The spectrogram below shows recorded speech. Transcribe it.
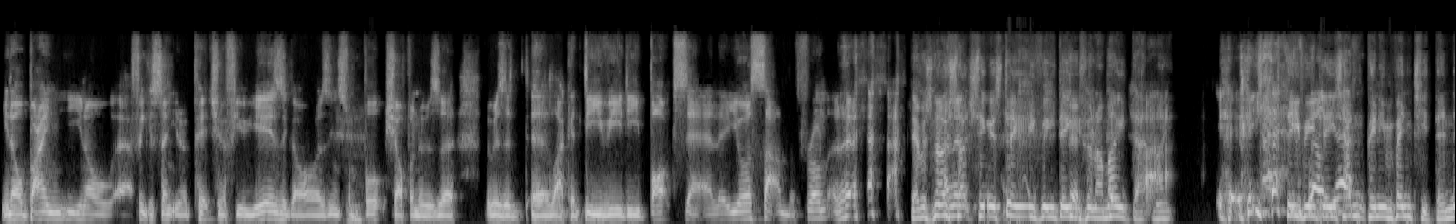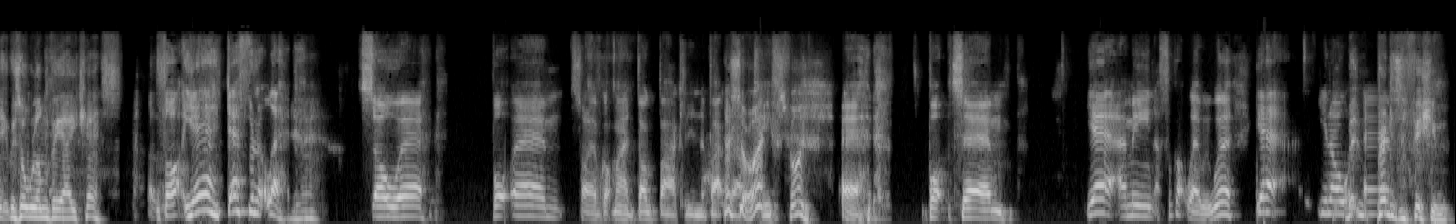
you know, buying, you know, I think I sent you a picture a few years ago. I was in some bookshop and there was a there was a uh, like a DVD box set, and you were sat on the front. there was no such then, thing as DVDs when I made that, mate. yeah, DVDs well, yeah. hadn't been invented then; it was all on VHS. I thought, yeah, definitely. Yeah. So, uh, but um, sorry, I've got my dog barking in the background. That's all right. It's fine. Uh, but um, yeah, I mean, I forgot where we were. Yeah, you know, uh, predator fishing.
